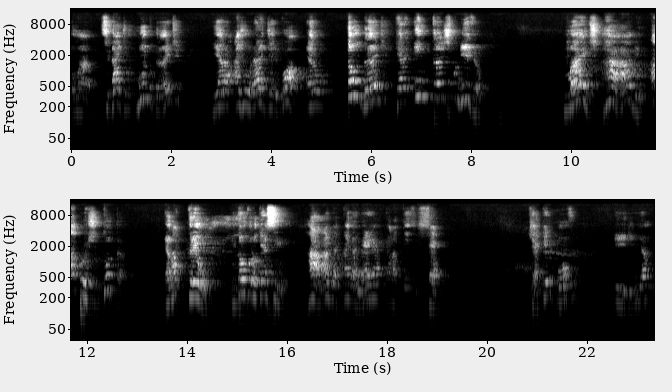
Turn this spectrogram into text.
uma cidade muito grande, e era, as muralhas de Jericó eram tão grandes que era intransponível. Mas Raabe, a prostituta, ela creu. Então eu coloquei assim: Raabe, a cananeia, ela teve fé que aquele povo iria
